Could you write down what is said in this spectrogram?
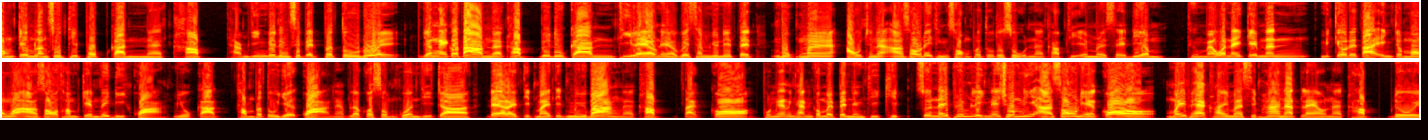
2 เกมหลังสุดที่พบกันนะครับ แถมยิงไปถึง 11 ประตูด้วย ยังไงก็ตามนะครับ ฤดูกาลที่แล้วเนี่ยเวสต์แฮมยูไนเต็ดบุกมาเอาชนะอาร์เซนอลได้ถึง 2 ประตูต่อศูนย์นะครับที่เอมเรสเซเดียมถึงแม้ว่าในเกมนั้นมิเกลเดต้าเองจะมองว่าอาร์เซนอลทำเกมได้ดีกว่า มีโอกาสทำประตูเยอะกว่านะครับแล้วก็สมควรที่จะได้อะไรติดไม้ติดมือบ้างนะครับแต่ก็ผลการแข่งขันก็ไม่เป็นอย่างที่คิด ส่วนในพรีเมียร์ลีกในช่วงนี้อาร์เซนอลเนี่ยก็ไม่แพ้ใครมา 15 นัดแล้วนะครับ โดย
